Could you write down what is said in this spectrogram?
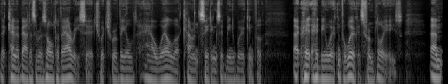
that came about as a result of our research, which revealed how well the current settings had been working for uh, had, had been working for workers for employees. Um,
